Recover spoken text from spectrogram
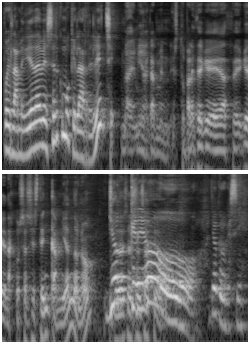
pues la medida debe ser como que la releche. Madre mía, Carmen, esto parece que hace que las cosas estén cambiando, ¿no? Yo creo. Yo creo que sí.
